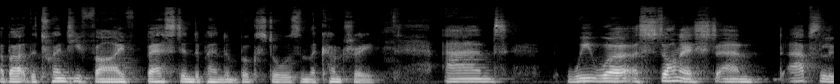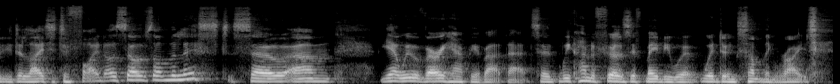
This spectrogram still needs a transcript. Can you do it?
about the 25 best independent bookstores in the country. And we were astonished and absolutely delighted to find ourselves on the list. So, um, yeah, we were very happy about that. So we kind of feel as if maybe we're, we're doing something right.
